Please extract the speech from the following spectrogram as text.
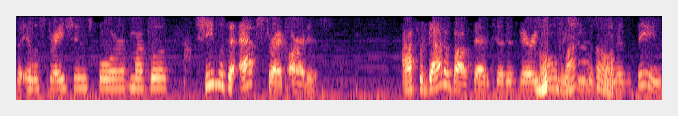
the illustrations for my book, she was an abstract artist. I forgot about that until this very oh, moment. Wow. She was one of the things.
